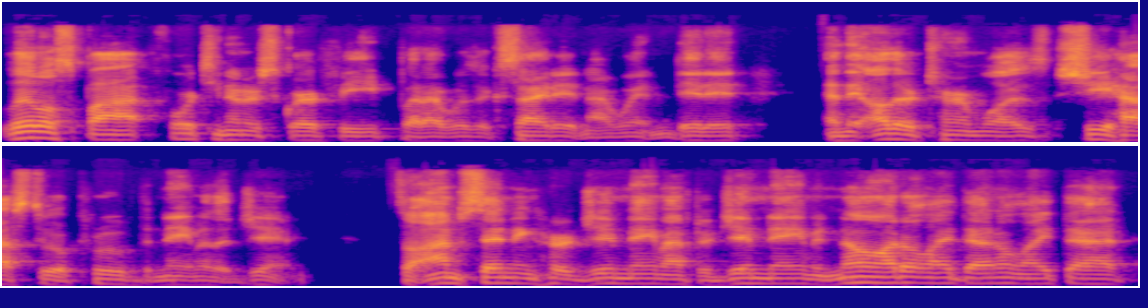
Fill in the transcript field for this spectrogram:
Little spot, 1,400 square feet, but I was excited and I went and did it. And the other term was she has to approve the name of the gym. So I'm sending her gym name after gym name, and no, I don't like that. I don't like that.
